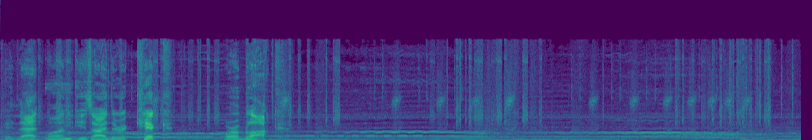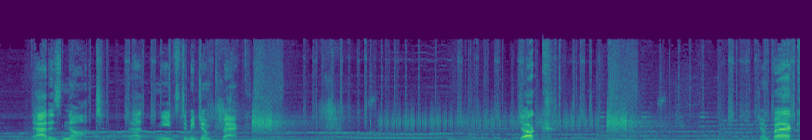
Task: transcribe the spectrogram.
Okay, that one is either a kick or a block. That is not. That needs to be jumped back. Duck. Jump back.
